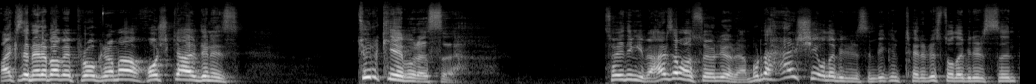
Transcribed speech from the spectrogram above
Herkese merhaba ve programa hoş geldiniz. Türkiye burası. Söylediğim gibi her zaman söylüyorum. Yani burada her şey olabilirsin. Bir gün terörist olabilirsin.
